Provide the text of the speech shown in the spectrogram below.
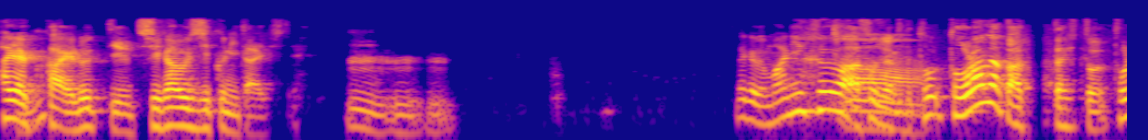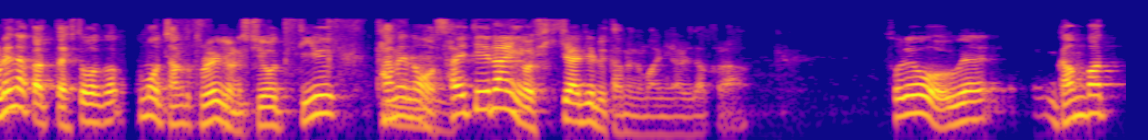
早く帰るっていう違う軸に対して。うん。うん。だけどマニュアルはそうじゃなくて、と取らなかった人、取れなかった人がもうちゃんと取れるようにしようっていうためうんの最低ラインを引き上げるためのマニュアルだから、それを上、頑張っ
